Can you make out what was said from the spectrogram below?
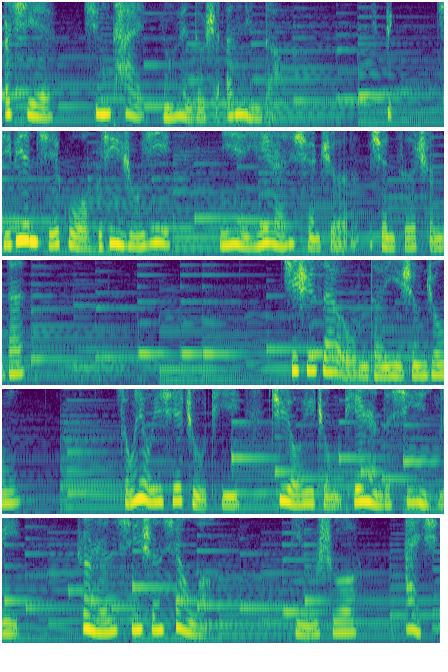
而且心态永远都是安宁的。即便结果不尽如意，你也依然选择选择承担。其实，在我们的一生中，总有一些主题具有一种天然的吸引力。让人心生向往，比如说爱情，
